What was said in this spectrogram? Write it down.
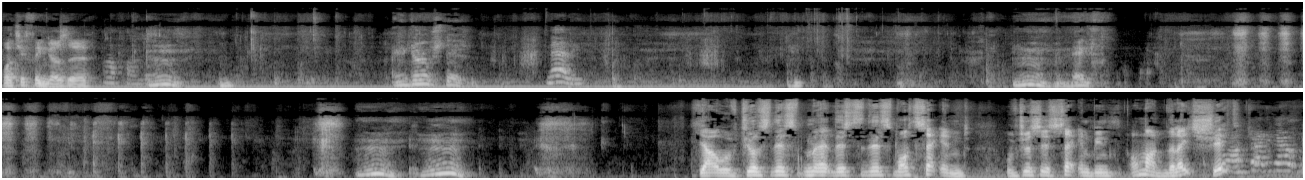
Watch your fingers there. I found it. Hmm. Are you done upstairs? Nelly. Mmm, nice. Mmm, mmm. Yeah, we've just this mi- this this what second? We've just this second been. Oh man, the light's shit. I'm trying to get out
